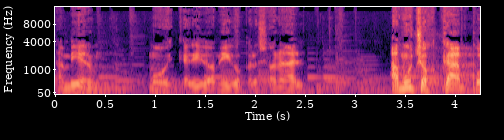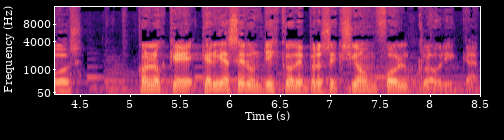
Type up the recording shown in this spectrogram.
también un muy querido amigo personal, a muchos capos con los que quería hacer un disco de proyección folclórica.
